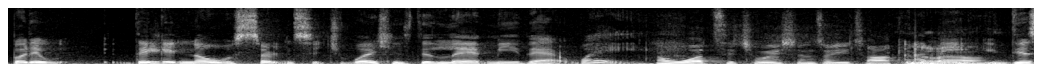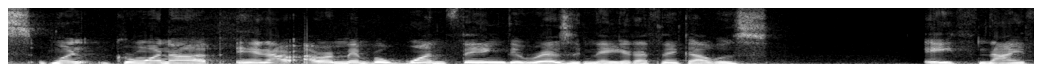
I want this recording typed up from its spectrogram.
But it, they didn't know it was certain situations that led me that way. and what situations are you talking I about mean, this when growing up, and I, I remember one thing that resonated. I think I was eighth, ninth,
